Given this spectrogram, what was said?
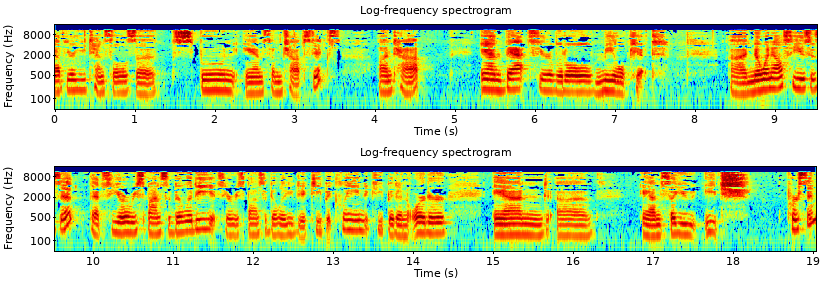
have your utensils, a spoon and some chopsticks on top, and that's your little meal kit. Uh, no one else uses it. That's your responsibility. It's your responsibility to keep it clean, to keep it in order, and uh, and so you each person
